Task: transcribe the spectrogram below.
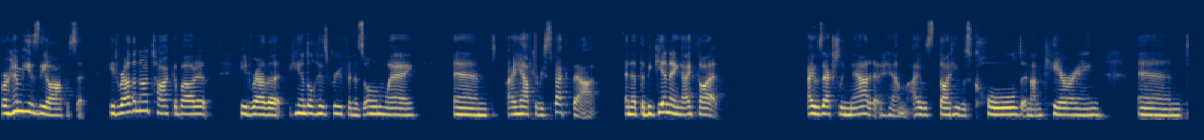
For him, he's the opposite. He'd rather not talk about it. He'd rather handle his grief in his own way. And I have to respect that and at the beginning, I thought I was actually mad at him. I was thought he was cold and uncaring. And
